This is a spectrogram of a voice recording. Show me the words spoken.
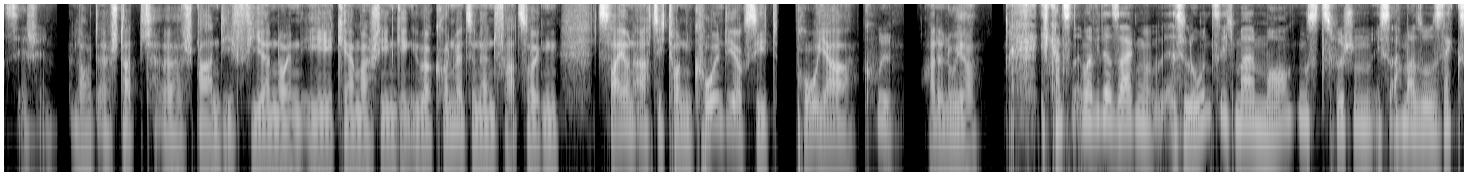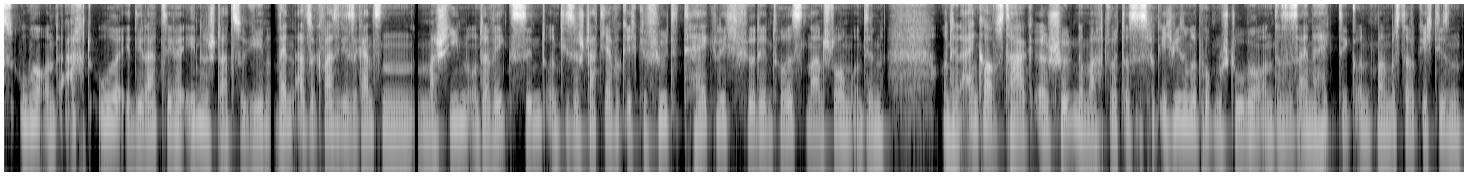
Sehr schön. Laut äh, Stadt äh, sparen die vier neuen E-Kehrmaschinen gegenüber konventionellen Fahrzeugen 82 Tonnen Kohlendioxid pro Jahr. Cool. Halleluja. Ich kann es nur immer wieder sagen, es lohnt sich mal morgens zwischen, ich sag mal so 6 Uhr und 8 Uhr in die Leipziger Innenstadt zu gehen. Wenn also quasi diese ganzen Maschinen unterwegs sind und diese Stadt ja wirklich gefühlt täglich für den Touristenansturm und den, und den Einkaufstag äh, schön gemacht wird. Das ist wirklich wie so eine Puppenstube und das ist eine Hektik und man muss da wirklich diesen,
